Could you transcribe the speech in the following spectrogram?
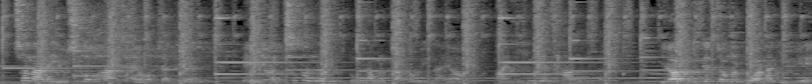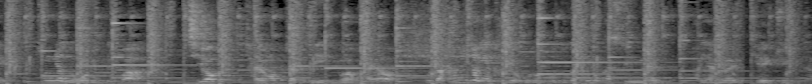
부천 안에 요식업을 하는 자영업자들은 매년 치솟는 농산물 값으로 인하여 많이 힘든 상황입니다. 이러한 문제점을 보완하기 위해 청년 농업인들과 지역 자영업자들이 융합하여 보다 합리적인 가격으로 모두가 행복할 수 있는 방향을 계획 중입니다.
